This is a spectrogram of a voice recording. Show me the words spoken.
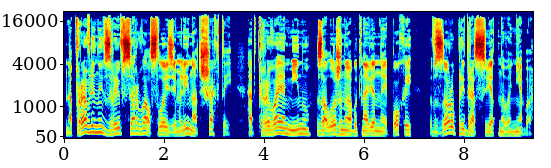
Направленный взрыв сорвал слой земли над шахтой, открывая мину, заложенную обыкновенной эпохой, взору предрассветного неба.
